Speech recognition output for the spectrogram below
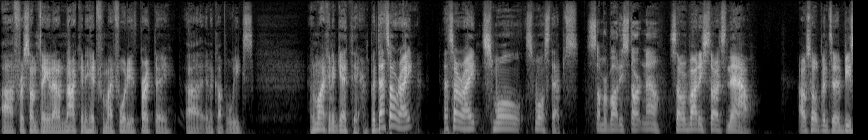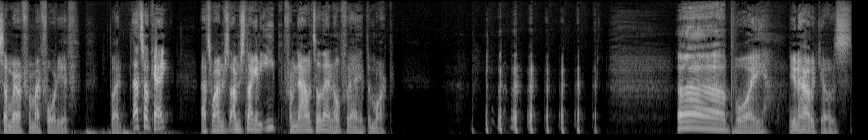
uh, for something that I'm not going to hit for my 40th birthday uh, in a couple weeks, and I'm not going to get there. But that's all right. That's all right. Small small steps. Summer body start now. Summer body starts now. I was hoping to be somewhere for my 40th, but that's okay. That's why I'm just I'm just not going to eat from now until then. Hopefully, I hit the mark. oh boy, you know how it goes.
